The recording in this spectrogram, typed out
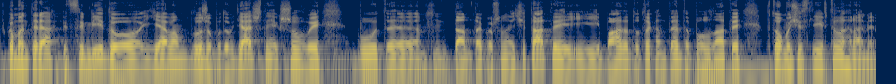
в коментарях під цим відео. Я вам дуже буду вдячний, якщо ви будете там також мене читати і багато тут контенту поглинати, в тому числі і в телеграмі.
